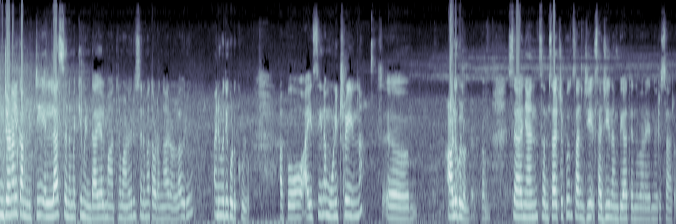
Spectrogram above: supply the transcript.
ഇന്റേണൽ കമ്മിറ്റി എല്ലാ സിനിമയ്ക്കും ഉണ്ടായാൽ മാത്രമാണ് ഒരു സിനിമ തുടങ്ങാനുള്ള ഒരു അനുമതി കൊടുക്കുള്ളൂ. അപ്പോൾ ഐ സീനെ മോണിറ്റർ ചെയ്യുന്ന ആളുകളുണ്ട്. അപ്പം സ- ഞാൻ സംസാരിച്ചപ്പോൾ സഞ്ജി സജി നമ്പ്യാത്ത് എന്ന് പറയുന്ന ഒരു സാർ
